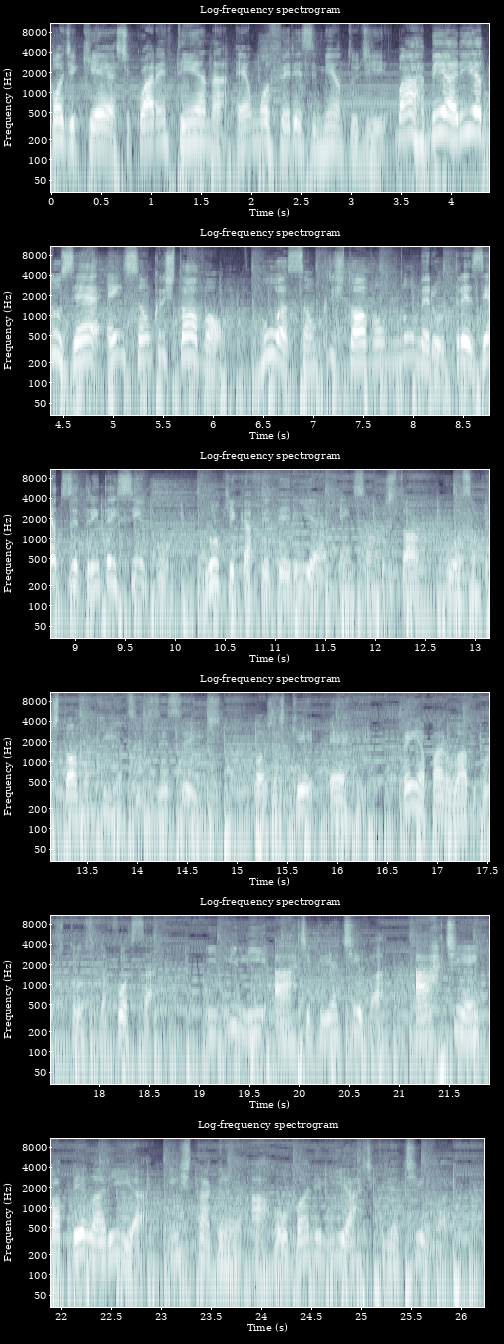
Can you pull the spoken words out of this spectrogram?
podcast Quarentena é um oferecimento de Barbearia do Zé em São Cristóvão, Rua São Cristóvão, número 335. Luque Cafeteria em São Cristóvão, Rua São Cristóvão 516. Lojas QR. Venha para o lado gostoso da força. E Lili Arte Criativa. Arte em papelaria. Instagram, arroba Lili Arte Criativa.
